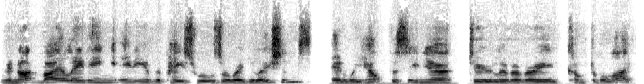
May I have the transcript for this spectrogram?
we're not violating any of the PACE rules or regulations, and we help the senior to live a very comfortable life.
